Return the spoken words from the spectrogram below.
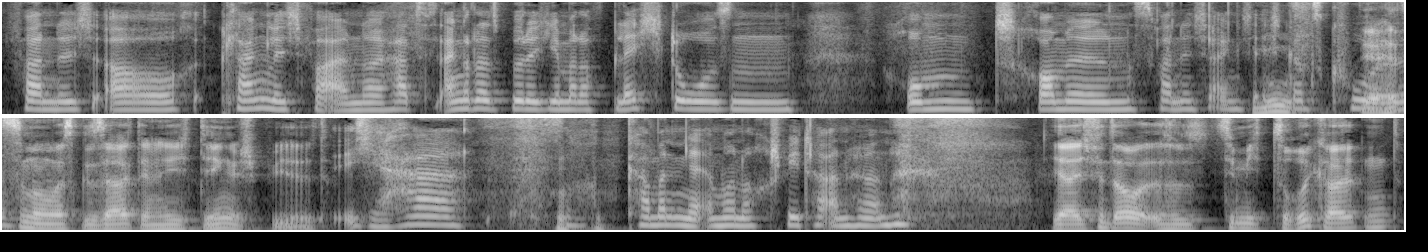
fand ich auch klanglich vor allem. Da hat sich angehört, als würde jemand auf Blechdosen rumtrommeln. Das fand ich eigentlich echt Uff, ganz cool. Ja, hättest du mal was gesagt, dann hätte ich den gespielt. Ja, so kann man ihn ja immer noch später anhören. Ja, ich finde auch, es ist ziemlich zurückhaltend,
